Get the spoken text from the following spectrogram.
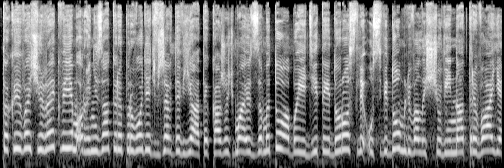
Такий вечір реквієм організатори проводять вже в дев'яте. кажуть, мають за мету, аби і діти, і дорослі усвідомлювали, що війна триває,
